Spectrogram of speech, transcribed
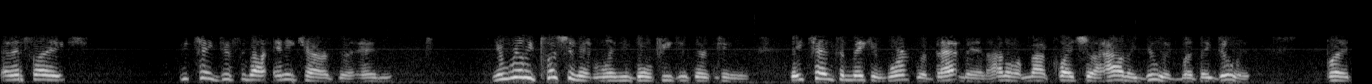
and it's like you take just about any character and you're really pushing it when you go PG-13. They tend to make it work with Batman. I don't, I'm not quite sure how they do it, but they do it. But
